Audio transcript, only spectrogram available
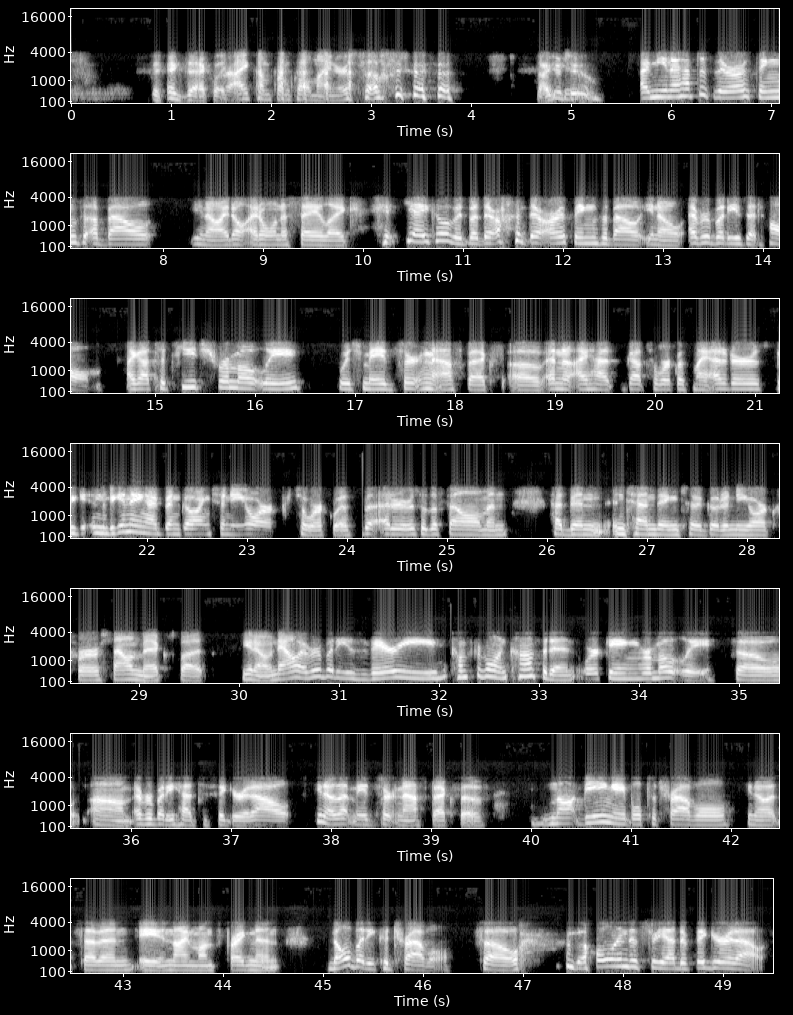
exactly. I come from coal miners, so I do too. I mean, I have to. There are things about you know. I don't. I don't want to say like, yay, COVID, but there are there are things about you know everybody's at home. I got to teach remotely, which made certain aspects of, and I had got to work with my editors. In the beginning, I'd been going to New York to work with the editors of the film, and had been intending to go to New York for sound mix, but you know, now everybody is very comfortable and confident working remotely. So um, everybody had to figure it out. You know, that made certain aspects of not being able to travel, you know, at seven, eight, and nine months pregnant. Nobody could travel. So the whole industry had to figure it out.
